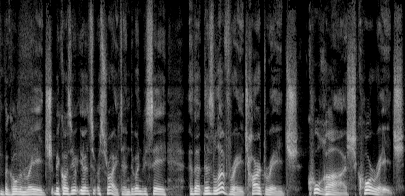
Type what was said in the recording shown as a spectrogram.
the Golden Rage, because you're, you're, it's, it's, right. And when we say that there's love rage, heart rage, courage, courage,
